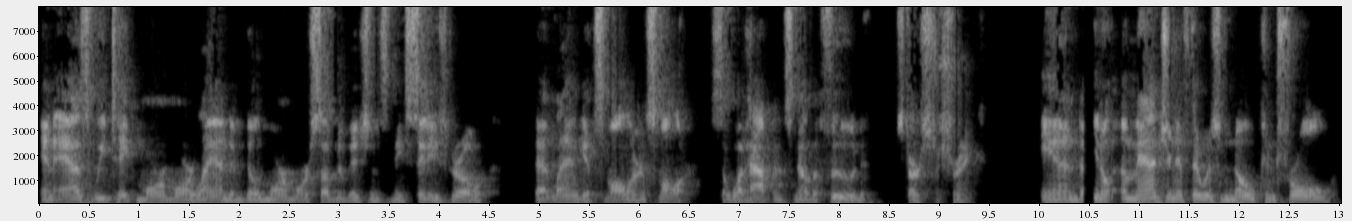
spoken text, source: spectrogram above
and as we take more and more land and build more and more subdivisions and these cities grow, that land gets smaller and smaller. So what happens? Now the food starts to shrink. And, you know, imagine if there was no control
